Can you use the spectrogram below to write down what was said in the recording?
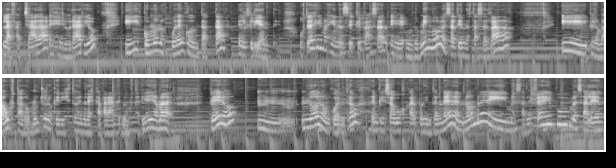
la fachada es el horario y cómo nos pueden contactar el cliente. Ustedes imagínense que pasan eh, un domingo, esa tienda está cerrada, y, pero me ha gustado mucho lo que he visto en el escaparate. Me gustaría llamar pero mm, no lo encuentro. Empiezo a buscar por internet el nombre y me sale Facebook, me salen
